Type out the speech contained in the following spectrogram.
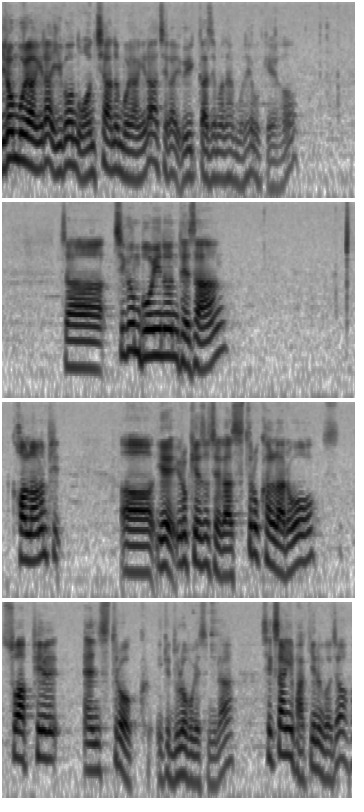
이런 모양이라 이건 원치 않은 모양이라 제가 여기까지만 한번 해볼게요. 자, 지금 보이는 대상 컬러는 피, 어, 예, 이렇게 해서 제가 stroke color로 swap fill and stroke 이렇게 눌러 보겠습니다. 색상이 바뀌는 거죠.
